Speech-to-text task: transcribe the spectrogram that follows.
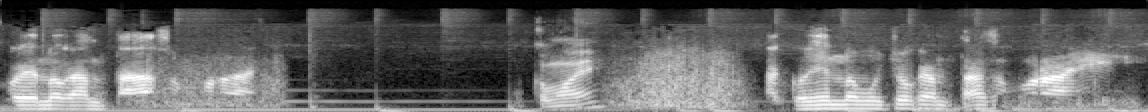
cogiendo cantazos por ahí. ¿cómo es? Está cogiendo mucho cantazo por ahí.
